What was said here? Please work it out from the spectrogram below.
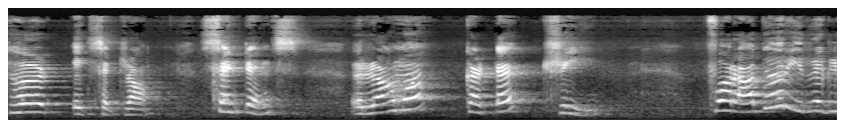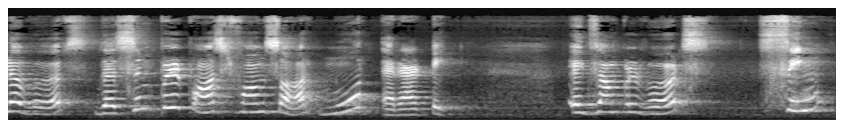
heard etc sentence rama cut a tree for other irregular verbs the simple past forms are more erratic Example words sing,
